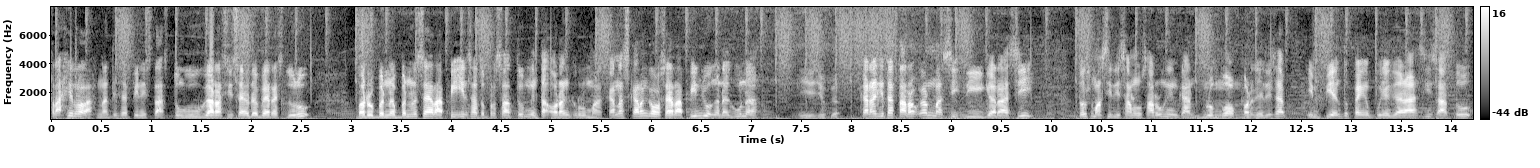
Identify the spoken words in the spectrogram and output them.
Terakhir lah, nanti saya finish touch. Tunggu garasi saya udah beres dulu, baru bener-bener saya rapiin satu persatu minta orang ke rumah. Karena sekarang kalau saya rapiin juga nggak ada guna. Iya juga. Karena kita taruh kan masih di garasi, terus masih disarung-sarungin kan, belum Hmm. proper. Jadi saya impian tuh pengen punya garasi satu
